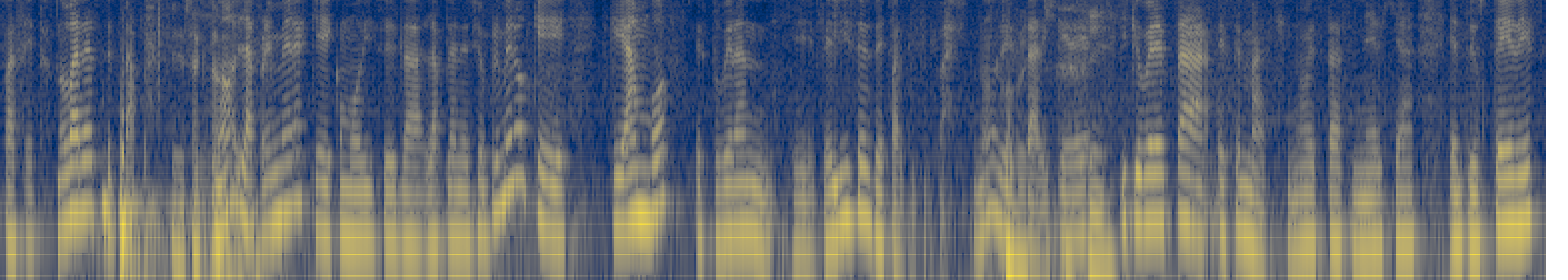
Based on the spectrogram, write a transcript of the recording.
facetas, ¿no? Varias etapas. Exactamente. La primera que, como dices, la, la planeación. Primero que, que ambos estuvieran eh, felices de participar, ¿no? De estar y que, y que hubiera esta, este match, ¿no? Esta sinergia entre ustedes.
